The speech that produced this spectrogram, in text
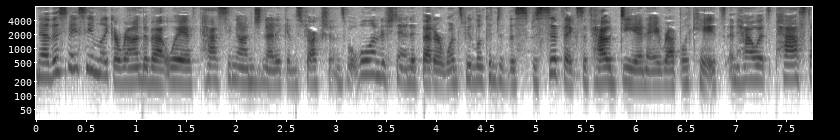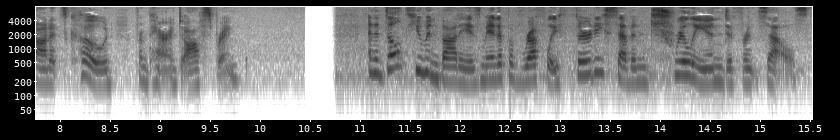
Now, this may seem like a roundabout way of passing on genetic instructions, but we'll understand it better once we look into the specifics of how DNA replicates and how it's passed on its code from parent to offspring. An adult human body is made up of roughly 37 trillion different cells.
